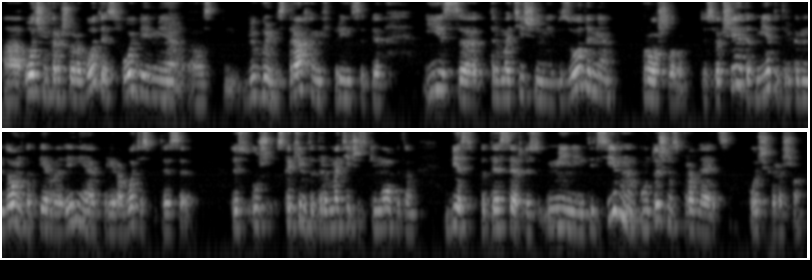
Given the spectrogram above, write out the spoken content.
А, очень хорошо работает с фобиями, а, с любыми страхами, в принципе, и с травматичными эпизодами прошлого. То есть вообще этот метод рекомендован как первая линия при работе с ПТСР. То есть уж с каким-то травматическим опытом без ПТСР, то есть менее интенсивным, он точно справляется очень хорошо.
